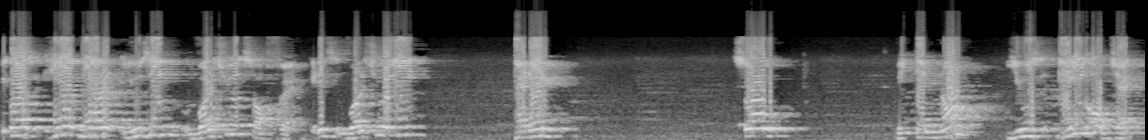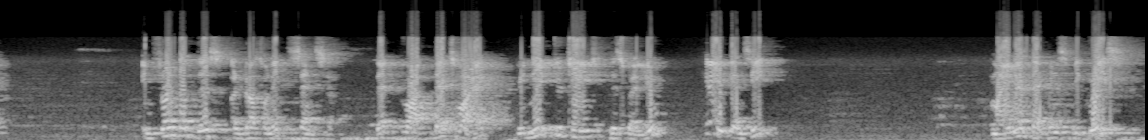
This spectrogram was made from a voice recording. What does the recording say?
because here we are using virtual software. It is virtually added. So we cannot use any object in front of this ultrasonic sensor. That, that's why we need to change this value. Here you can see minus that means decrease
